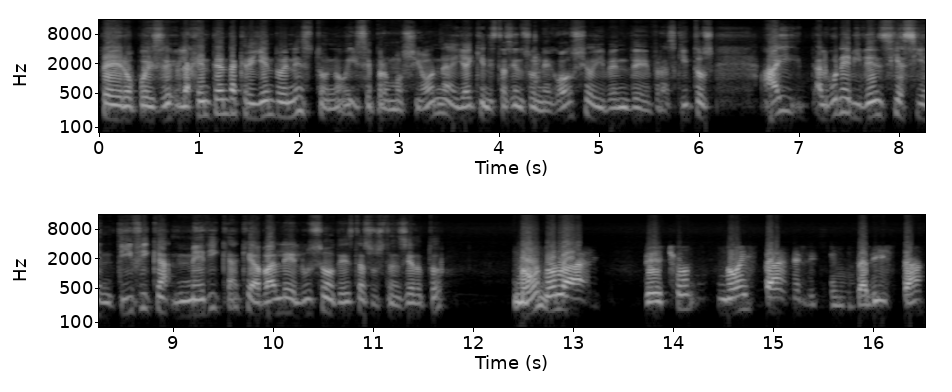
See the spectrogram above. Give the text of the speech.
pero pues eh, la gente anda creyendo en esto, ¿no? Y se promociona y hay quien está haciendo su negocio y vende frasquitos. ¿Hay alguna evidencia científica, médica que avale el uso de esta sustancia, doctor? No, no la hay. De hecho, no está en, la lista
